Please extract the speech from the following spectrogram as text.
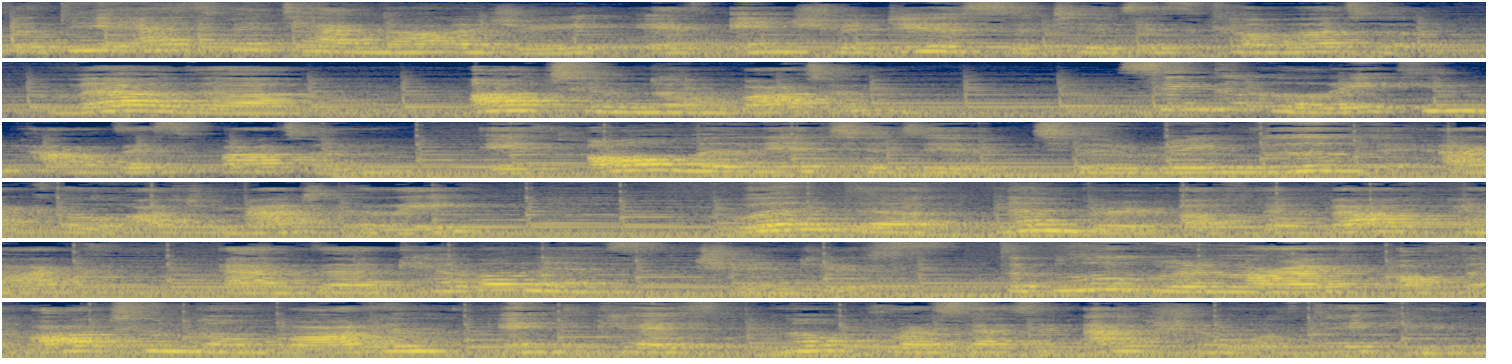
The DSP technology is introduced to this converter via the auto null button. Single clicking on this button is all we need to do to remove the echo automatically when the number of the backpack and the cable length changes. The blue-green light of the auto null button indicates no processing action was taken.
